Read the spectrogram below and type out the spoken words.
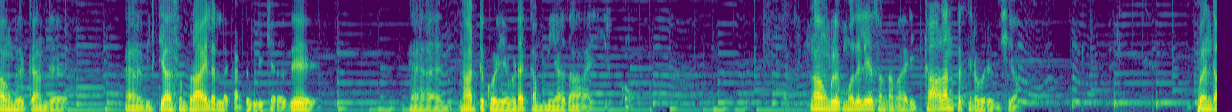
அவங்களுக்கு அந்த வித்தியாசம் பிராய்லரில் கண்டுபிடிக்கிறது நாட்டுக்கோழியை விட கம்மியாக தான் இருக்கும். நான் உங்களுக்கு முதலே சொன்ன மாதிரி காளான் பற்றின ஒரு விஷயம். இப்போ இந்த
